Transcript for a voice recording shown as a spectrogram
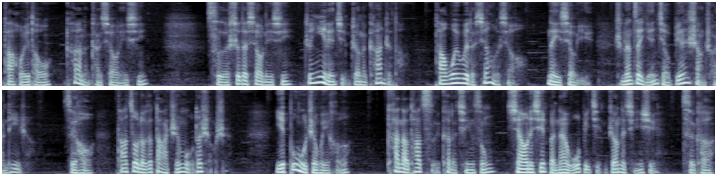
他回头看了看肖林熙。此时的肖林熙正一脸紧张地看着他，他微微地笑了笑，那笑意只能在眼角边上传递着。随后，他做了个大指拇的手势，也不知为何，看到他此刻的轻松，肖林熙本来无比紧张的情绪。此刻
